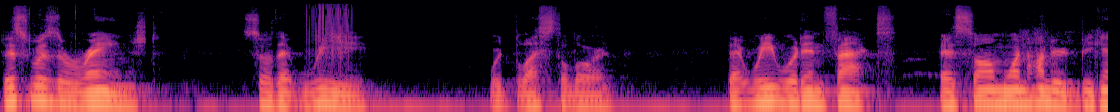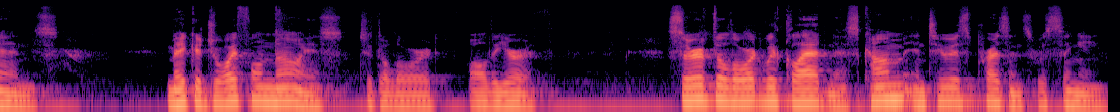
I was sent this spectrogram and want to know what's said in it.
This was arranged so that we would bless the Lord. That we would, in fact, as Psalm 100 begins, make a joyful noise to the Lord, all the earth. Serve the Lord with gladness. Come into his presence with singing.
